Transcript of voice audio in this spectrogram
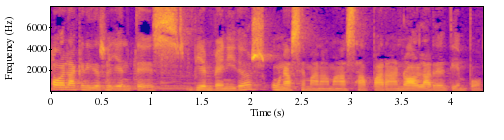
Hola queridos oyentes, bienvenidos una semana más a Para no hablar del tiempo.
